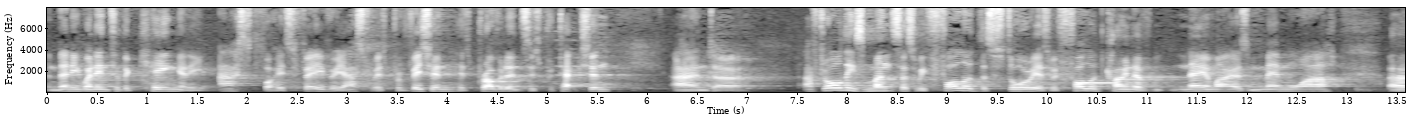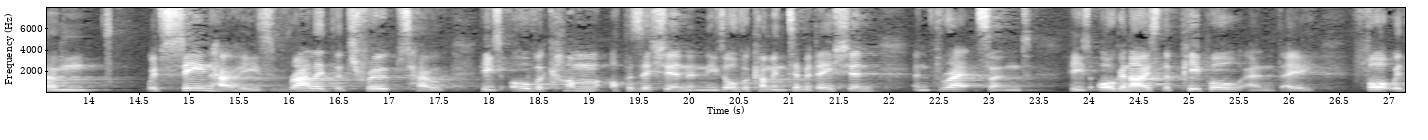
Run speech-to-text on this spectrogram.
and then he went into the king and he asked for his favor, he asked for his provision, his providence, his protection, and uh, after all these months, as we followed the story, as we followed kind of Nehemiah's memoir, um, we've seen how he's rallied the troops, how he's overcome opposition and he's overcome intimidation and threats, and he's organized the people, and they fought with,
